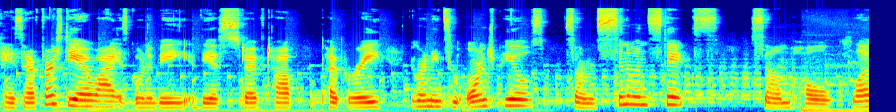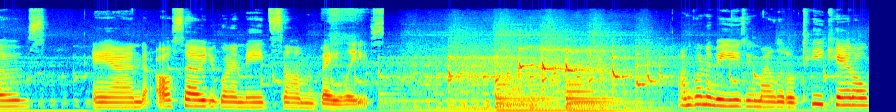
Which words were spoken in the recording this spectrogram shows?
Okay, so our first DIY is going to be this stovetop potpourri. You're going to need some orange peels, some cinnamon sticks, some whole cloves, and also you're going to need some bay leaves. I'm going to be using my little tea kettle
